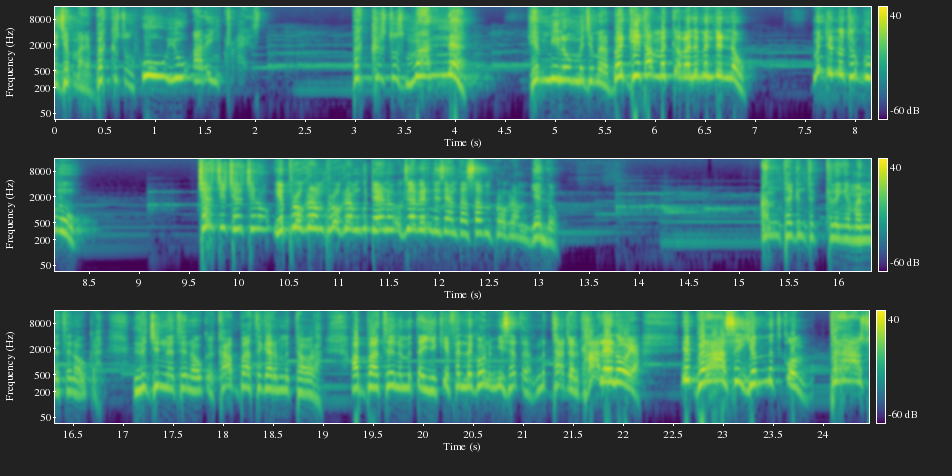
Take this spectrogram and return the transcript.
መጀመሪያ በክርስቶስ who you are in Christ በክርስቶስ ማነ የሚለውን መጀመሪያ በጌታ መቀበል ምንድን ነው? ምንድን ነው ትርጉሙ? church church ነው። የፕሮግራም ፕሮግራም ጉዳይ ነው። እግዚአብሔር እንደዚህ አንተ ሀሳብን ፕሮግራም የለው አንተ ግን ትክክለኛ ማንነትን አውቀህ ልጅነትን አውቀህ ከአባት ጋር የምታወራ አባትህን የምጠይቅ የፈለገውን የሚሰጥ የምታደርግ ሃሌሉያ! በራስ የምትቆም በራሱ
